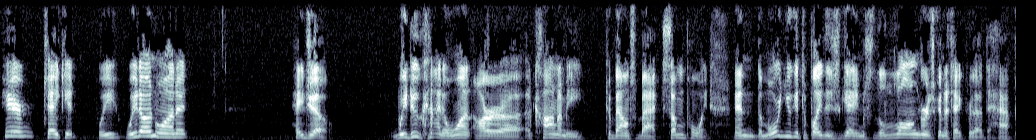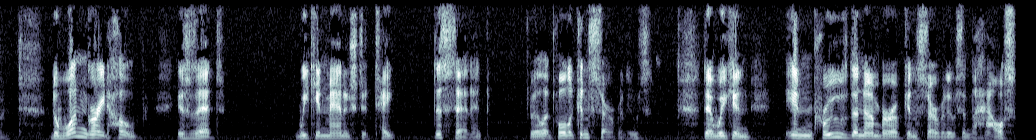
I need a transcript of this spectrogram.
Here, take it. We we don't want it. Hey Joe, we do kind of want our uh, economy to bounce back some point. And the more you get to play these games, the longer it's going to take for that to happen. The one great hope is that we can manage to take the Senate, fill it full of conservatives, that we can improve the number of conservatives in the House,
